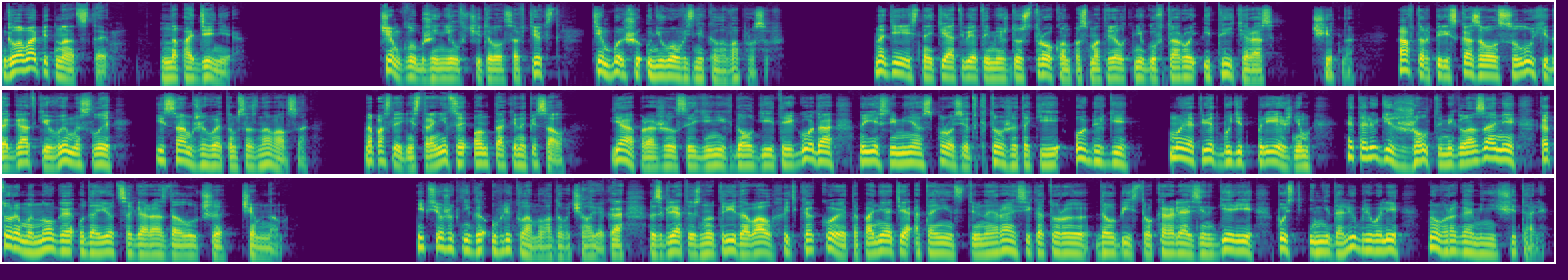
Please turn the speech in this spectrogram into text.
Глава 15. Нападение. Чем глубже Нил вчитывался в текст, тем больше у него возникало вопросов. Надеясь найти ответы между строк, он посмотрел книгу второй и третий раз, тщетно. Автор пересказывал слухи, догадки, вымыслы и сам же в этом сознавался. На последней странице он так и написал: "Я прожил среди них долгие три года, но если меня спросят, кто же такие оберги, мой ответ будет прежним: это люди с желтыми глазами, которым многое удается гораздо лучше, чем нам. И все же книга увлекла молодого человека. Взгляд изнутри давал хоть какое-то понятие о таинственной расе, которую до убийства короля Зингерии пусть и недолюбливали, но врагами не считали.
